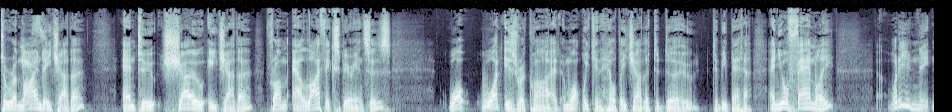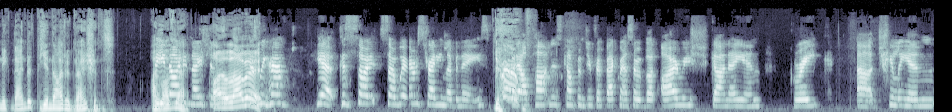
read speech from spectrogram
to remind Yes. each other, and to show each other from our life experiences what what is required and what we can help each other to do to be better. And your family, what do you ni- nicknamed it? The United Nations. I the love United that. Nations. I love it. We have, yeah, because so so we're Australian Lebanese, but our partners come from different backgrounds. So we've got Irish, Ghanaian, Greek, uh, Chilean,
